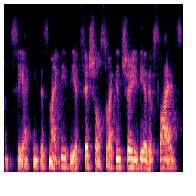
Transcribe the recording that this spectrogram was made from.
let's see, I think this might be the official, so I can show you the other slides.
